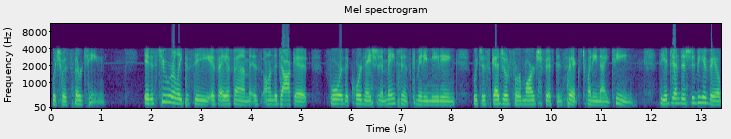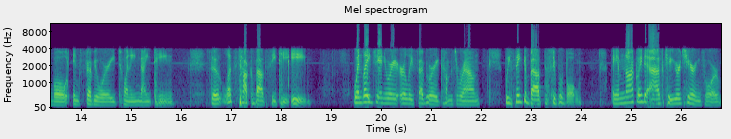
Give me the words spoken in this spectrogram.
which was 13. It is too early to see if AFM is on the docket for the Coordination and Maintenance Committee meeting, which is scheduled for March 5th and 6th, 2019. The agenda should be available in February 2019. So let's talk about CTE when late January, early February comes around, we think about the Super Bowl. I am not going to ask who you're cheering for,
